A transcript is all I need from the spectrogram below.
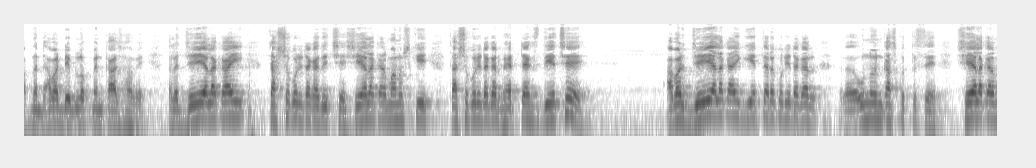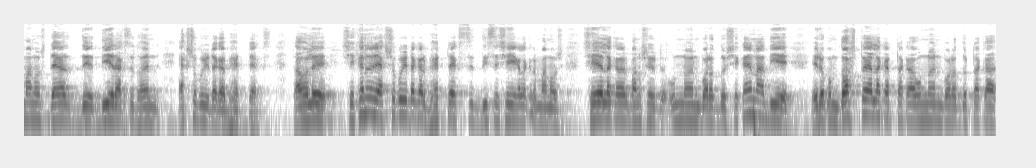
আপনার আবার ডেভেলপমেন্ট কাজ হবে। তাহলে যে এলাকায় চারশো কোটি টাকা দিচ্ছে সেই এলাকার মানুষ কি চারশো কোটি টাকার ভ্যাট, ট্যাক্স দিয়েছে? আবার যে এলাকায় গিয়ে তেরো কোটি টাকার উন্নয়ন কাজ করতেছে সেই এলাকার মানুষ দেখা দিয়ে- রাখছে ধরেন একশো কোটি টাকা ভ্যাট ট্যাক্স। তাহলে সেখানে একশো কোটি টাকার ভ্যাট ট্যাক্স দিছে সেই এলাকার মানুষ সেই এলাকার মানুষের উন্নয়ন বরাদ্দ সেখানে না দিয়ে এরকম দশটা এলাকার টাকা উন্নয়ন বরাদ্দ টাকা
